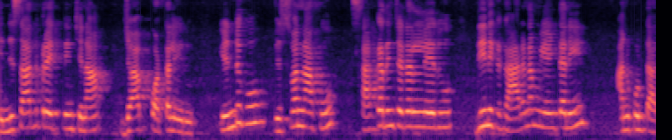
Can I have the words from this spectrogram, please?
ఎన్నిసార్లు ప్రయత్నించినా జాబ్ కొట్టలేదు. ఎందుకు? విశ్వం నాకు సహకరించడం లేదు. దీనికి కారణం ఏంటని అనుకుంటా.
